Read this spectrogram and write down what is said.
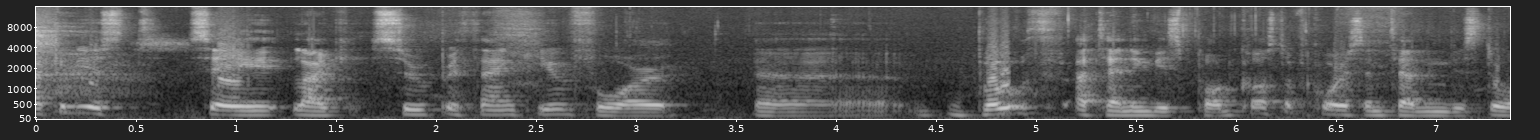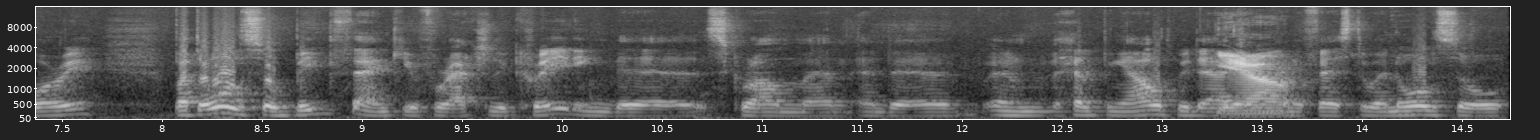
I can just say like super thank you for uh, both attending this podcast, of course, and telling the story, but also big thank you for actually creating the Scrum and and, uh, and helping out with the Agile Yeah. Manifesto, and also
